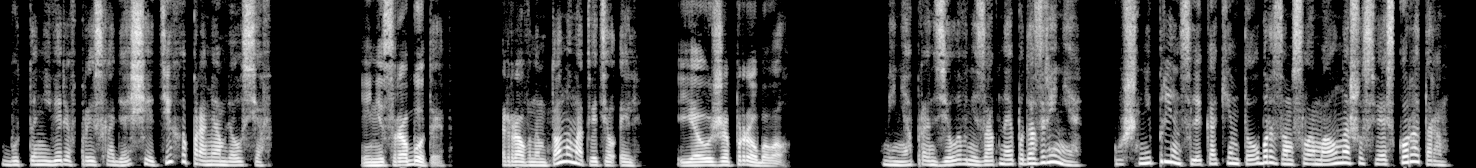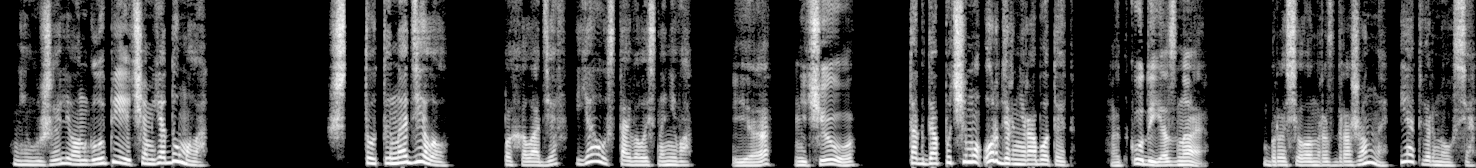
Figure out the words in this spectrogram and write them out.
Будто не веря в происходящее, тихо промямлил Сев. «И не сработает», — ровным тоном ответил Эль. «Я уже пробовал». Меня пронзило внезапное подозрение. Уж не принц ли каким-то образом сломал нашу связь с куратором? Неужели он глупее, чем я думала? «Что ты наделал?» Похолодев, я уставилась на него. «Я? Ничего». «Тогда почему ордер не работает?» «Откуда я знаю?» Бросил он раздраженно и отвернулся.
